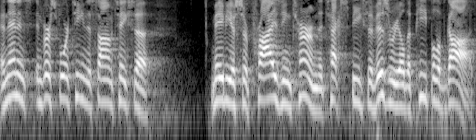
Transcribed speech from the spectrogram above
And then in, in verse 14, the psalm takes a maybe a surprising term. The text speaks of Israel, the people of God.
